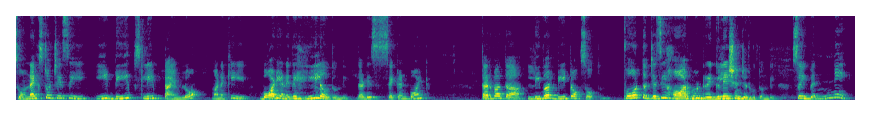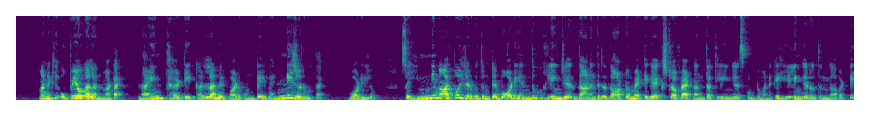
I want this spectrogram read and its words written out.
సో నెక్స్ట్ వచ్చేసి ఈ డీప్ స్లీప్ టైంలో మనకి బాడీ అనేది హీల్ అవుతుంది. That is second point. తర్వాత లివర్ డీటాక్స్ అవుతుంది. ఫోర్త్ వచ్చేసి హార్మోన్ రెగ్యులేషన్ జరుగుతుంది. సో ఇవన్నీ మనకి ఉపయోగాలు అనమాట నైన్ థర్టీ కల్లా మీరు పడుకుంటే ఇవన్నీ జరుగుతాయి బాడీలో. సో ఇన్ని మార్పులు జరుగుతుంటే బాడీ ఎందుకు క్లీన్ చేసి దానంతట ఆటోమేటిక్గా ఎక్స్ట్రా ఫ్యాట్ని అంతా క్లీన్ చేసుకుంటూ మనకి హీలింగ్ జరుగుతుంది కాబట్టి.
